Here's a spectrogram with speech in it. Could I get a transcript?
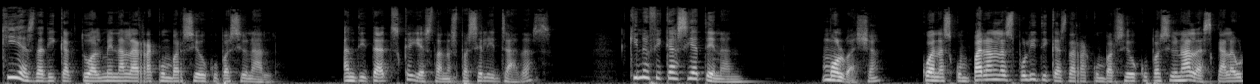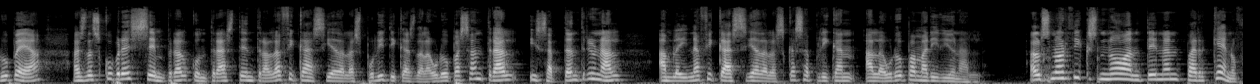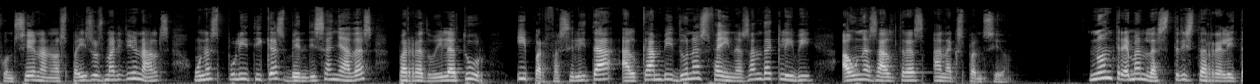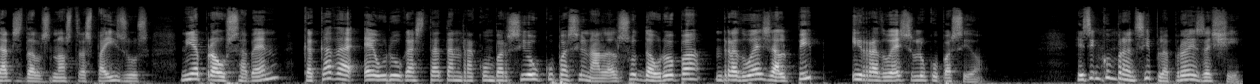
Qui es dedica actualment a la reconversió ocupacional? Entitats que hi estan especialitzades. Quina eficàcia tenen? Molt baixa. Quan es comparen les polítiques de reconversió ocupacional a escala europea, es descobreix sempre el contrast entre l'eficàcia de les polítiques de l'Europa central i septentrional amb la ineficàcia de les que s'apliquen a l'Europa meridional. Els nòrdics no entenen per què no funcionen als països meridionals unes polítiques ben dissenyades per reduir l'atur i per facilitar el canvi d'unes feines en declivi a unes altres en expansió. No entrem en les tristes realitats dels nostres països, ni a prou sabent que cada euro gastat en reconversió ocupacional al sud d'Europa redueix el PIB i redueix l'ocupació. És incomprensible, però és així.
